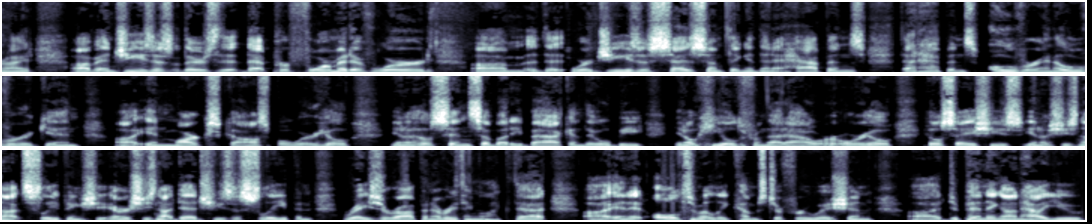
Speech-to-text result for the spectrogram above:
right? Um, and Jesus, there's the, that performative word um, that where Jesus says something and then it happens. That happens over and over again uh, in Mark's gospel, where he'll you know he'll send somebody back and they will be you know healed from that hour, or he'll he'll say she's you know she's not sleeping, she or she's not dead, she's asleep, and raise her up and everything like that. Uh, and it ultimately comes to fruition, uh, depending on how you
